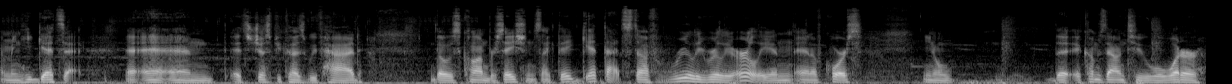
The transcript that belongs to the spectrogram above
I mean, he gets it. And it's just because we've had those conversations. Like they get that stuff really, really early. And, and of course, you know, the, it comes down to well, what are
